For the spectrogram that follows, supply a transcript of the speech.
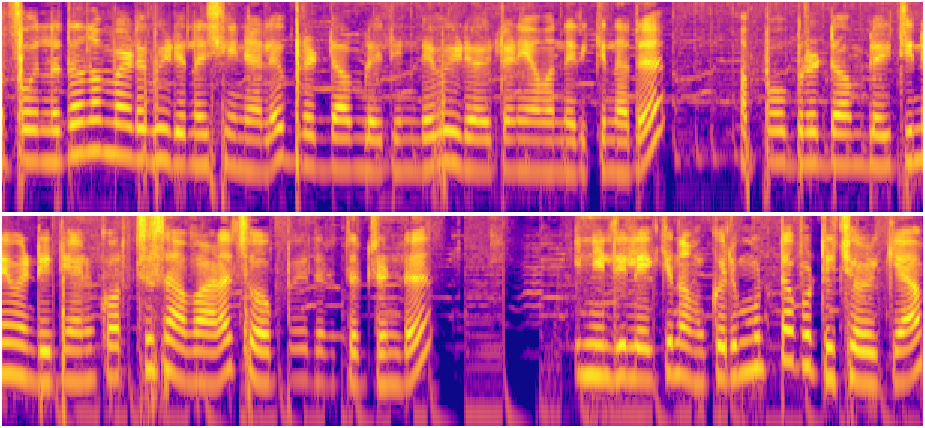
അപ്പോൾ ഇന്നത്തെ നമ്മുടെ വീഡിയോ എന്ന് വെച്ച് കഴിഞ്ഞാൽ ബ്രെഡ് ഓംലേറ്റിന്റെ വീഡിയോ ആയിട്ടാണ് ഞാൻ വന്നിരിക്കുന്നത്. അപ്പോൾ ബ്രെഡ് ഓംപ്ലേറ്റിന് വേണ്ടിയിട്ട് ഞാൻ കുറച്ച് സവാള ചോപ്പ് ചെയ്തെടുത്തിട്ടുണ്ട്. ഇനി ഇതിലേക്ക് നമുക്കൊരു മുട്ട പൊട്ടിച്ചൊഴിക്കാം.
